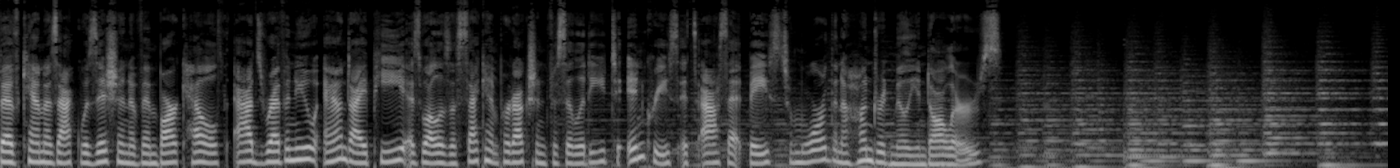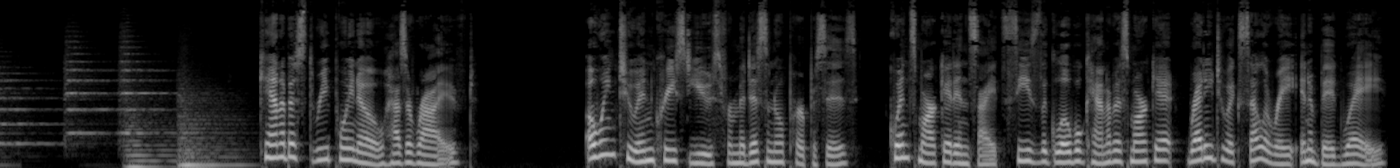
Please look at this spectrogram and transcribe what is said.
BevCanna's acquisition of Embark Health adds revenue and IP as well as a second production facility to increase its asset base to more than $100 million. Cannabis 3.0 has arrived. Owing to increased use for medicinal purposes, Quince Market Insights sees the global cannabis market ready to accelerate in a big way.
